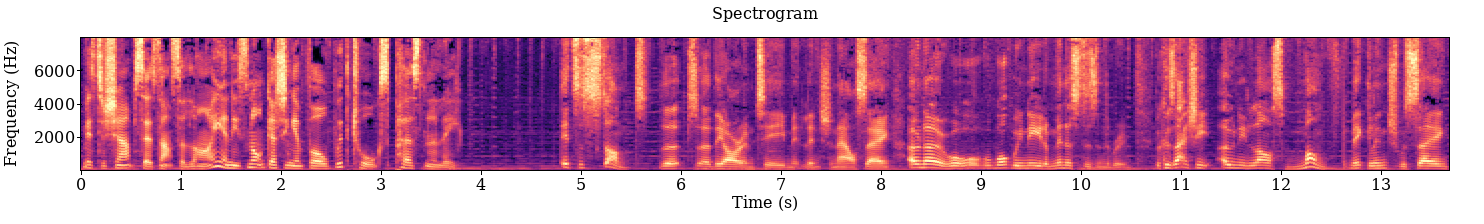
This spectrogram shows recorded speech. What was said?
Mr Shapps says that's a lie and he's not getting involved with talks personally. It's a stunt that uh, the RMT, Mick Lynch, are now saying, oh no, what we need are ministers in the room. Because actually, only last month, Mick Lynch was saying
